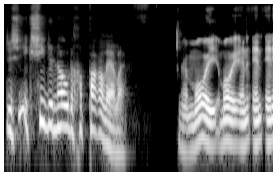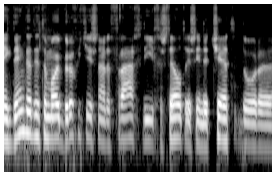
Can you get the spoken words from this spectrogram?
Dus ik zie de nodige parallellen. Ja, mooi, mooi. En, en, en ik denk dat dit een mooi bruggetje is naar de vraag die gesteld is in de chat door, uh,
